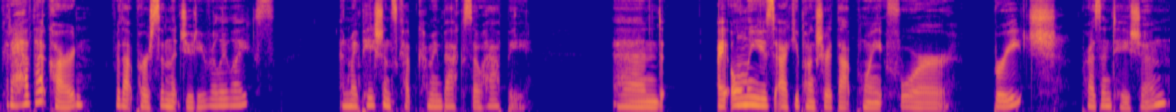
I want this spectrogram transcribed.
could I have that card for that person that Judy really likes? And my patients kept coming back so happy. And I only used acupuncture at that point for breech presentation,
